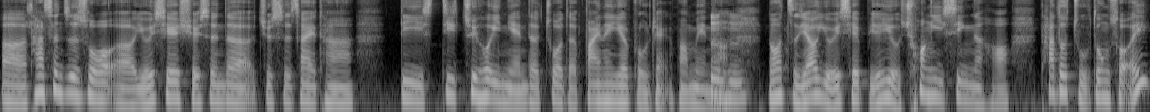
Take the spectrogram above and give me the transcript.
呃，他甚至说，呃，有一些学生的，就是在他第第最后一年的做的 final year project 方面呢，然后只要有一些比较有创意性的哈，他都主动说，哎。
